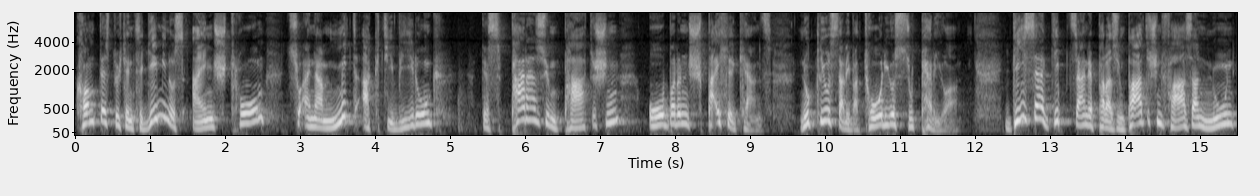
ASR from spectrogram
kommt es durch den Trigeminus-Einstrom zu einer Mitaktivierung des parasympathischen oberen Speichelkerns, Nucleus salivatorius superior. Dieser gibt seine parasympathischen Fasern nun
